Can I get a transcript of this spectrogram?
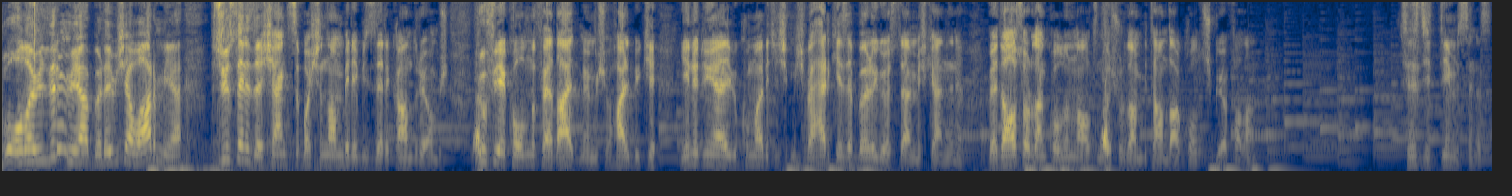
Bu olabilir mi ya? Böyle bir şey var mı ya? Düşünsenize Shanks'ı başından beri bizleri kandırıyormuş. Luffy'ye kolunu feda etmemiş. Halbuki yeni dünyaya bir kumar için çıkmış ve herkese böyle göstermiş kendini. Ve daha sonradan kolunun altında şuradan bir tane daha kol çıkıyor falan. Siz ciddi misiniz?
